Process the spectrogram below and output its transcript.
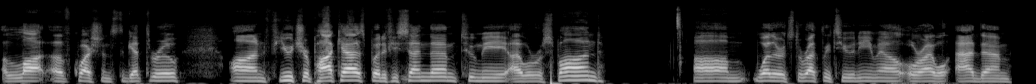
a lot of questions to get through on future podcasts. But if you send them to me, I will respond um, whether it's directly to an email or I will add them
